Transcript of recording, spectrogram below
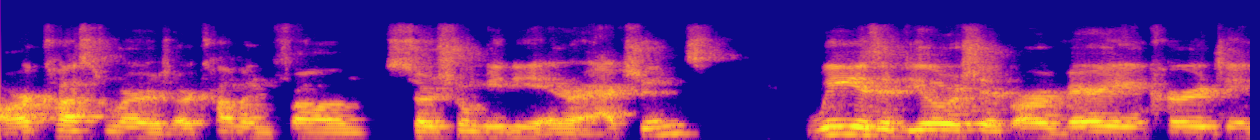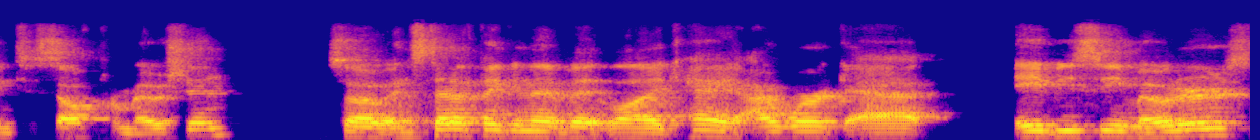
our customers are coming from social media interactions. We as a dealership are very encouraging to self promotion. So instead of thinking of it like, hey, I work at ABC Motors,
